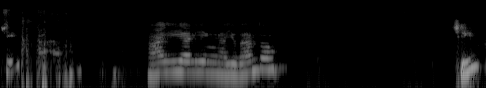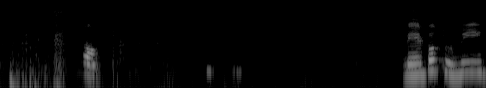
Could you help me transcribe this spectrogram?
Sí. ¿Hay alguien ayudando? Sí. No. Verbo to be.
